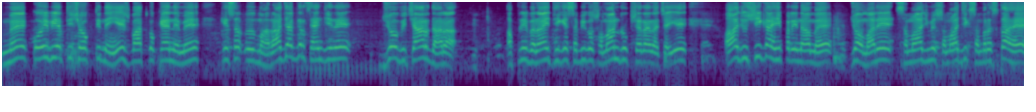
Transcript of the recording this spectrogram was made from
मैं कोई भी अतिशोक्ति नहीं है इस बात को कहने में कि सब, महाराजा अग्रसेन जी ने जो विचारधारा अपनी बनाई थी कि सभी को समान रूप से रहना चाहिए, आज उसी का ही परिणाम है, जो हमारे समाज में सामाजिक समरसता है,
